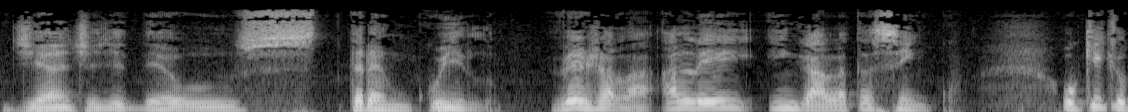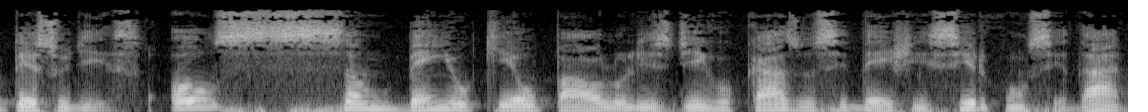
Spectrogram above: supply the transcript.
diante de Deus, tranquilo. Veja lá, a lei em Gálatas 5. O que, que o texto diz? Ouçam bem o que eu, Paulo, lhes digo, caso se deixem circuncidar,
